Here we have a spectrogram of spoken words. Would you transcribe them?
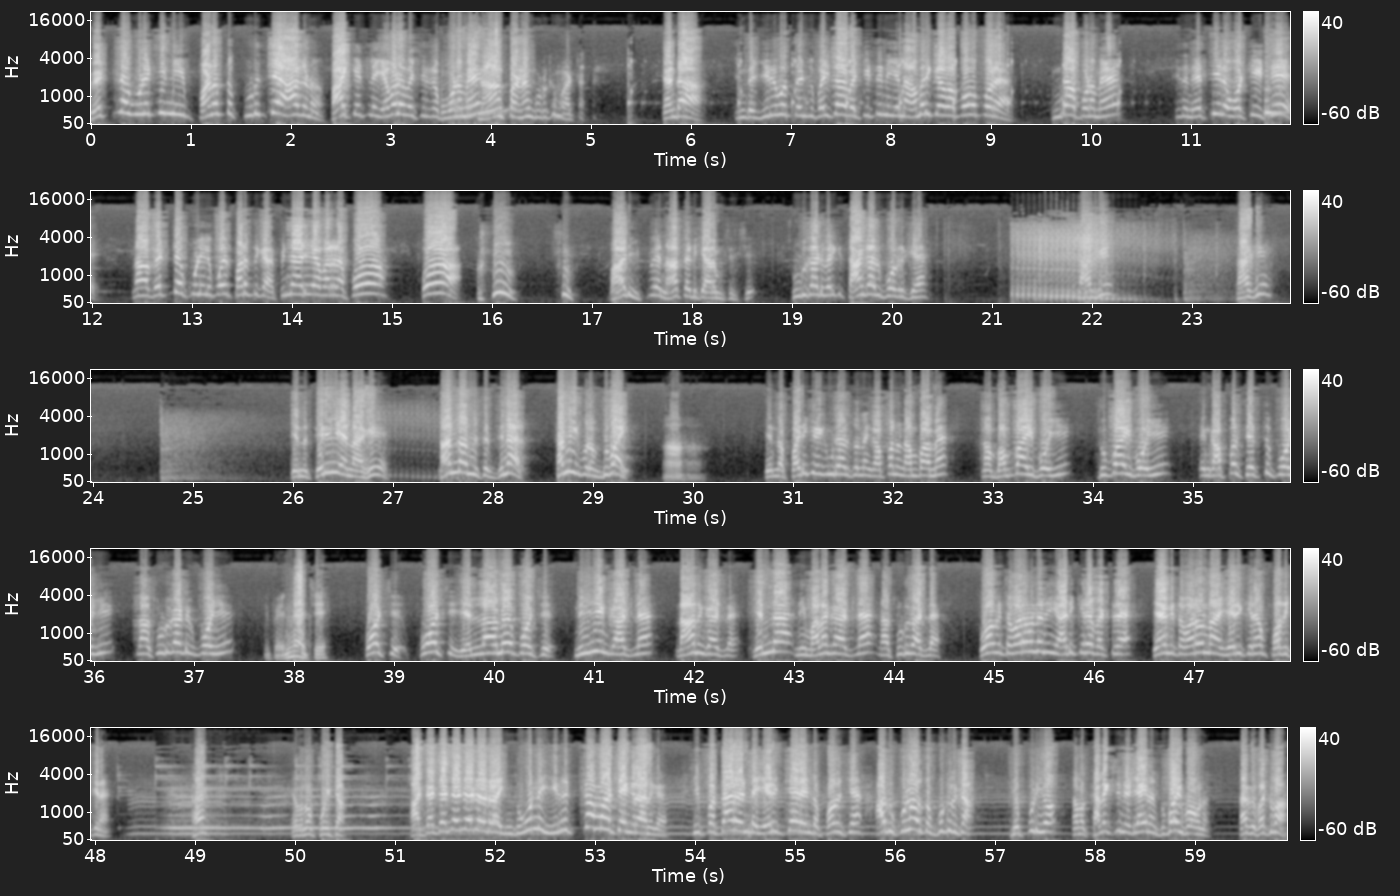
வெட்டின குழிக்கு நீ பணத்தை குடிச்சே ஆகணும். பாக்கெட்ல எவ்வளவு வச்சிருக்க பணமே நான் பணம் கொடுக்க மாட்டேன். ஏண்டா இந்த இருபத்தஞ்சு பைசா வச்சிட்டு நீ என்ன அமெரிக்காவா போக போற? இந்தா பணமே இத நெத்தியில ஒட்டிட்டு நான் வெட்ட குழியில போய் படுத்துக்க. பின்னாடியே வர்றேன் போ போ. பாடி இப்பவே நாத்தடிக்க ஆரம்பிச்சிருச்சு. சுடுகாடு வரைக்கும் தாங்காது போல் இருக்க நாகு நாகு. என்ன தெரியலையா நாகு? நான் தான் மிஸ்டர் தினார். கமிங்புரம் துபாய். என்ன படிக்க வைக்க முடியாது சொன்ன எங்க அப்பனை நம்பாம நான் பம்பாய் போய் துபாய் போய் எங்க அப்பன் செத்து போய் நான் சுடுகாட்டுக்கு போய். இப்ப என்னாச்சு? போச்சு போச்சு எல்லாமே போச்சு. நீயும் காட்டல நானும் காட்டல என்ன நீ மலம் காட்டல நான் சுடுகாட்டல உன்கிட்ட வரவன நீ அடிக்கிற வெட்டுற. என்கிட்ட வரவன் நான் எரிக்கிறேன் புதைக்கிறேன்? எவனோ போயிட்டான். இந்த ஊர்ல இருக்க மாட்டேங்கிறானுங்க. இப்பதான் ரெண்ட எரிச்சா ரெண்ட புதைச்ச அதுக்குள்ள ஒருத்தன் புட்டுக்கிட்டான் எப்படியோ நம்ம கலெக்ஷன் ரெடியாகி நான் துபாய் போகணும். நாங்க பத்துமா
